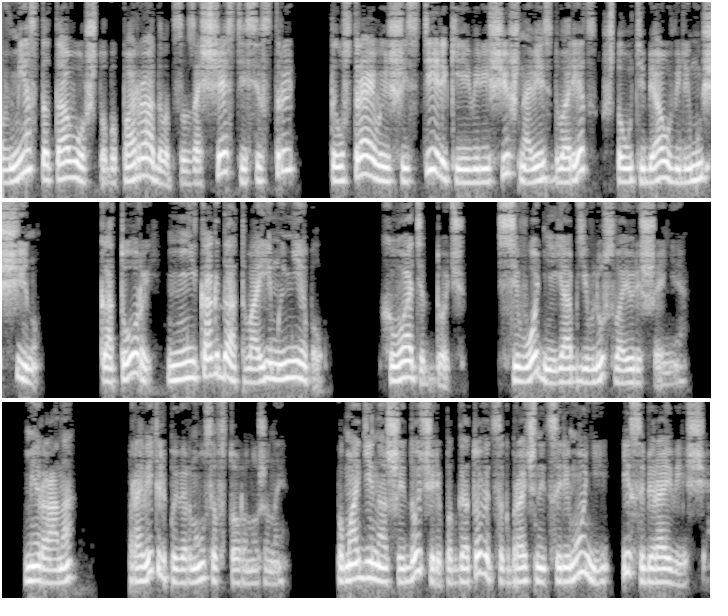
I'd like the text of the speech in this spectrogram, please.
Вместо того, чтобы порадоваться за счастье сестры, ты устраиваешь истерики и верещишь на весь дворец, что у тебя увели мужчину, который никогда твоим и не был. Хватит, дочь. Сегодня я объявлю свое решение. Мирана. Правитель повернулся в сторону жены. Помоги нашей дочери подготовиться к брачной церемонии и собирай вещи.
